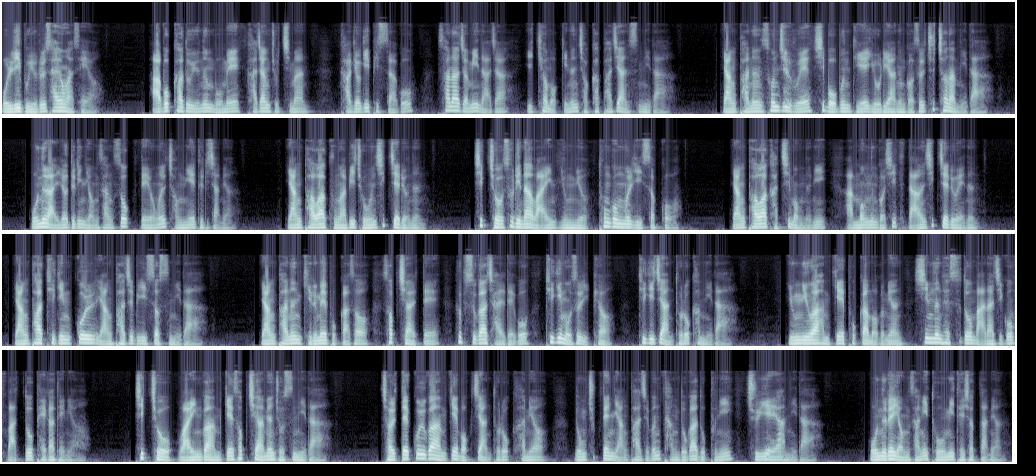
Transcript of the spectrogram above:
올리브유를 사용하세요. 아보카도유는 몸에 가장 좋지만 가격이 비싸고 산화점이 낮아 익혀 먹기는 적합하지 않습니다. 양파는 손질 후에 15분 뒤에 요리하는 것을 추천합니다. 오늘 알려드린 영상 속 내용을 정리해 드리자면 양파와 궁합이 좋은 식재료는 식초, 술이나 와인, 육류, 통곡물이 있었고 양파와 같이 먹느니 안 먹는 것이 나은 식재료에는 양파 튀김, 꿀, 양파즙이 있었습니다. 양파는 기름에 볶아서 섭취할 때 흡수가 잘 되고 튀김옷을 입혀 튀기지 않도록 합니다. 육류와 함께 볶아 먹으면 씹는 횟수도 많아지고 맛도 배가 되며 식초, 와인과 함께 섭취하면 좋습니다. 절대 꿀과 함께 먹지 않도록 하며 농축된 양파즙은 당도가 높으니 주의해야 합니다. 오늘의 영상이 도움이 되셨다면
